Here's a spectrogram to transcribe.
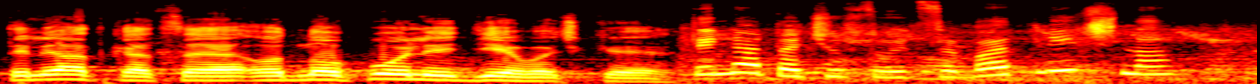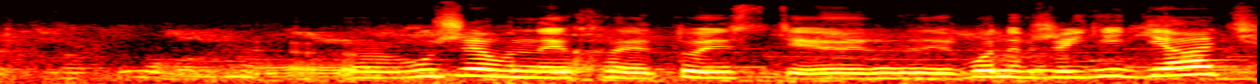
телятка це однополі дівчатки. Телята чувствують себе отлично. Е, Уже в них, е, то есть, е, вони вже їдять,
